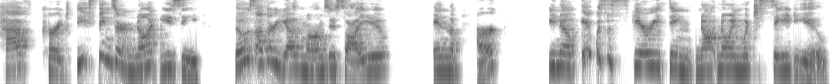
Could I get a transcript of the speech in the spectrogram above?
have courage. These things are not easy. Those other young moms who saw you in the park, you know, it was a scary thing not knowing what to say to you,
